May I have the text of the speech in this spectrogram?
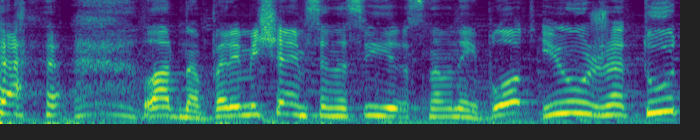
Ладно, переміщаємося на свій основний плот. І уже тут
